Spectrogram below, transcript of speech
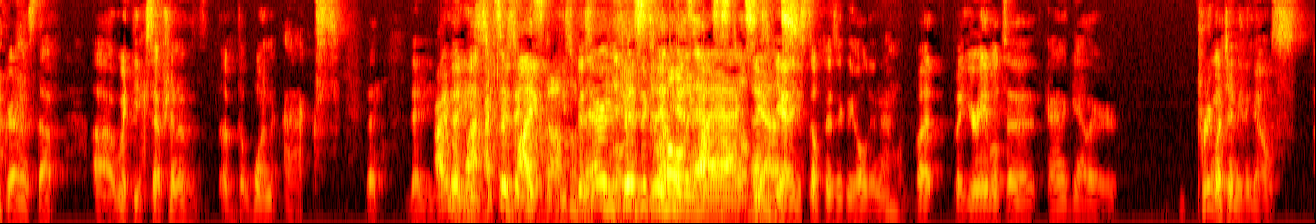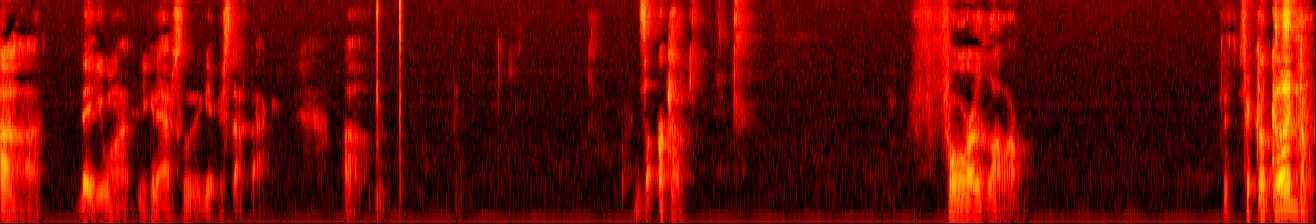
grabbing stuff, uh, with the exception of, of the one axe that that he. I'm that advi- I said my stuff. he's physically, He's physically holding my axe is axe. still Yes. Yeah, he's still physically holding that one, but but you're able to kind of gather pretty much anything else uh, that you want. You can absolutely get your stuff back. Um, So, okay. Four yellow. It's a Good good. discount.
